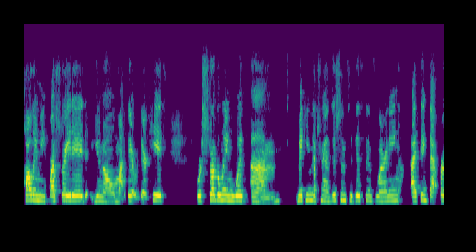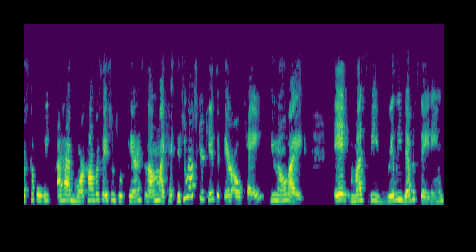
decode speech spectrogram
calling me frustrated you know my their their kids were struggling with um making the transition to distance learning. I think that first couple weeks i had more conversations with parents that i'm like hey did you ask your kids if they're okay? You know like it must be really devastating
